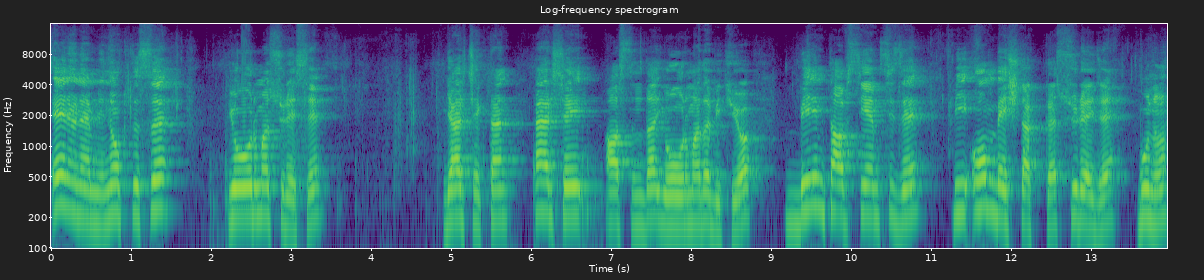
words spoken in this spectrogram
en önemli noktası yoğurma süresi. Gerçekten her şey aslında yoğurmada bitiyor. Benim tavsiyem size bir 15 dakika sürece bunu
